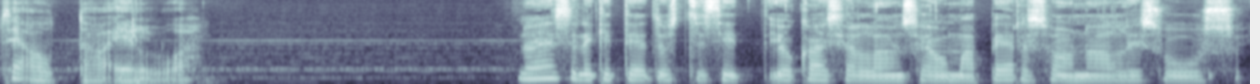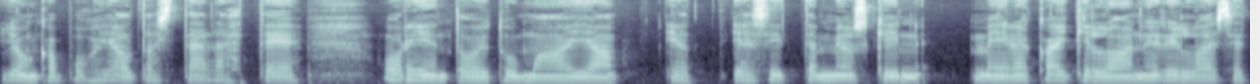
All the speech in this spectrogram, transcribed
Se auttaa Ellua. No ensinnäkin tietysti sit jokaisella on se oma persoonallisuus, jonka pohjalta sitä lähtee orientoitumaan ja, ja, ja sitten myöskin meillä kaikilla on erilaiset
